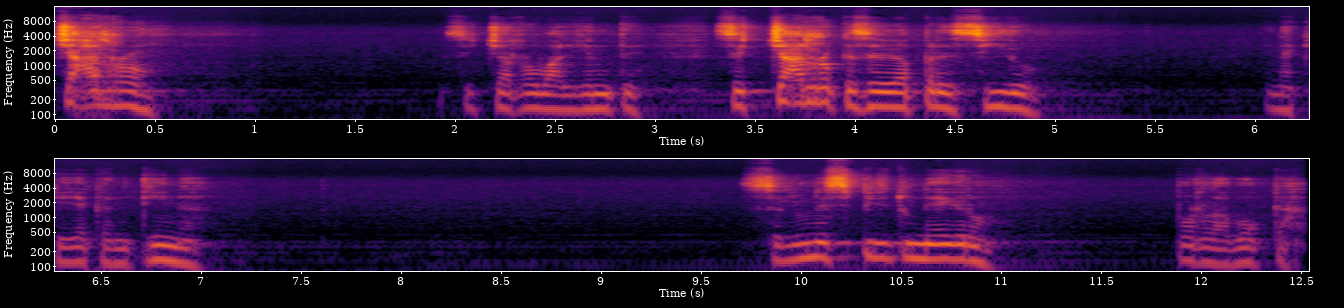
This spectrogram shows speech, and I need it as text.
charro, ese charro valiente, ese charro que se había aparecido en aquella cantina, salió un espíritu negro por la boca.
